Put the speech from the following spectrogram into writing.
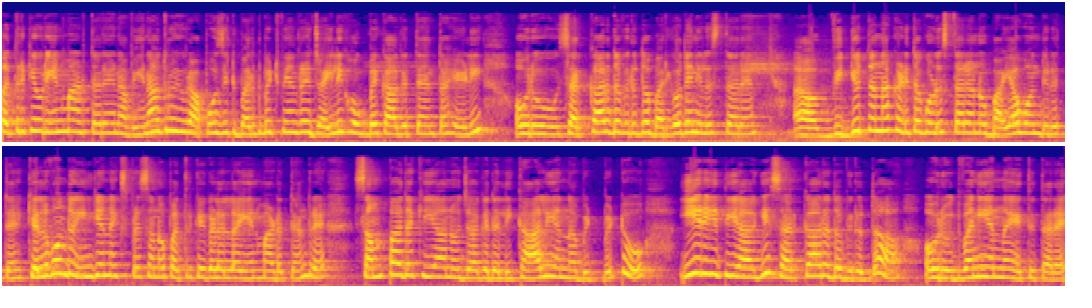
ಪತ್ರಿಕೆಯವ್ರು ಏನು ಮಾಡ್ತಾರೆ, ನಾವೇನಾದರೂ ಇವ್ರ ಅಪೋಸಿಟ್ ಬರೆದ್ಬಿಟ್ವಿ ಅಂದರೆ ಜೈಲಿಗೆ ಹೋಗಬೇಕಾಗತ್ತೆ ಅಂತ ಹೇಳಿ ಅವರು ಸರ್ಕಾರದ ವಿರುದ್ಧ ಬರೆಯೋದೇ ನಿಲ್ಲಿಸ್ತಾರೆ. ವಿದ್ಯುತ್ತನ್ನು ಕಡಿತಗೊಳಿಸ್ತಾರೆ ಅನ್ನೋ ಭಯ ಒಂದಿರುತ್ತೆ ಕೆಲವೊಂದು ಇಂಡಿಯನ್ ಎಕ್ಸ್ಪ್ರೆಸ್ ಅನ್ನೋ ಪತ್ರಿಕೆಗಳೆಲ್ಲ ಏನು ಮಾಡುತ್ತೆ ಅಂದರೆ ಸಂಪಾದಕೀಯ ಅನ್ನೋ ಜಾಗದಲ್ಲಿ ಖಾಲಿಯನ್ನು ಬಿಟ್ಬಿಟ್ಟು ಈ ರೀತಿಯಾಗಿ ಸರ್ಕಾರದ ವಿರುದ್ಧ ಅವರು ಧ್ವನಿಯನ್ನು ಎತ್ತುತ್ತಾರೆ.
